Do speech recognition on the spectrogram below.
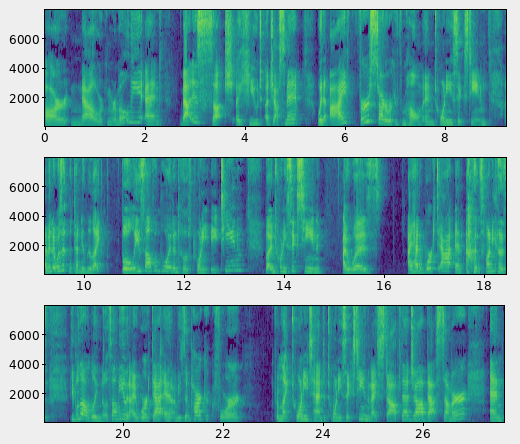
are now working remotely and that is such a huge adjustment. When I first started working from home in 2016, I mean, it wasn't technically like fully self employed until 2018, but in 2016, I was, I had worked at, and it's funny because people don't really know this about me, but I worked at an amusement park for from like 2010 to 2016. Then I stopped that job that summer and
